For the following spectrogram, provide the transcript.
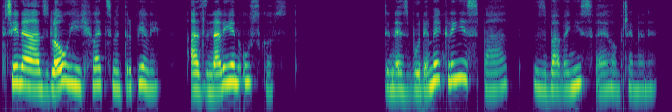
Třináct dlouhých let jsme trpěli a znali jen úzkost. Dnes budeme klidně spát, zbaveni svého břemene.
